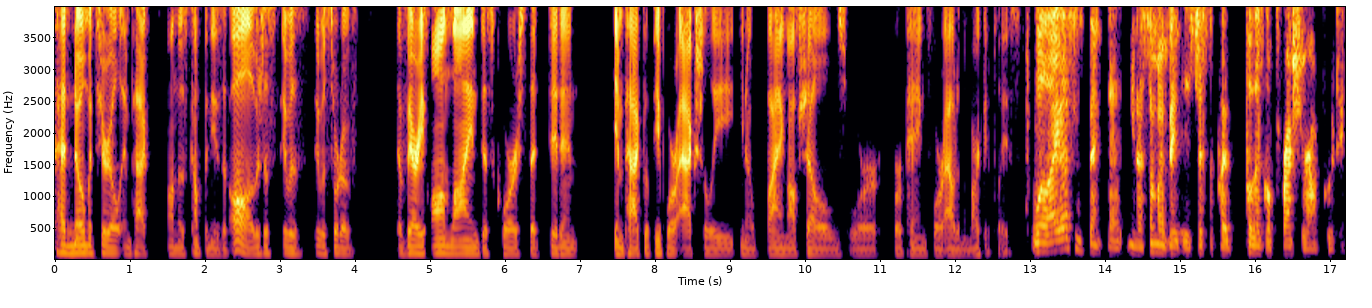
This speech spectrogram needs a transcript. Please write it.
had no material impact on those companies at all. It was just it was it was sort of a very online discourse that didn't impact what people were actually, you know, buying off shelves or or paying for out in the marketplace. Well, I also think that you know some of it is just to put political pressure on Putin.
